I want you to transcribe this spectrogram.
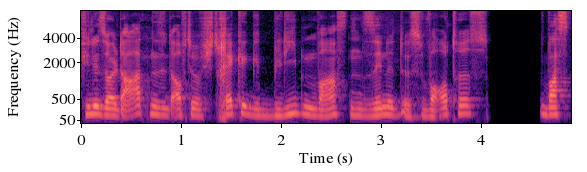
Viele Soldaten sind auf der Strecke geblieben, im wahrsten Sinne des Wortes. Was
